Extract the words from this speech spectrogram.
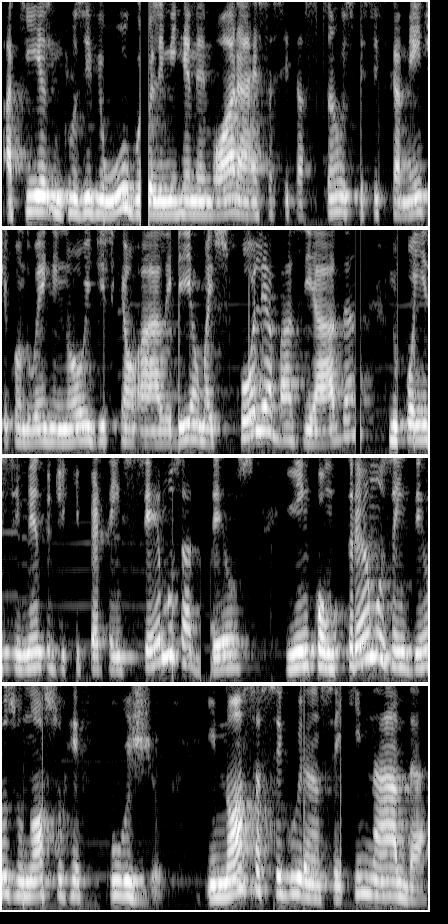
Aqui, inclusive, o Hugo, ele me rememora essa citação especificamente quando o Henry Noe diz que a alegria é uma escolha baseada no conhecimento de que pertencemos a Deus e encontramos em Deus o nosso refúgio e nossa segurança e que nada,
